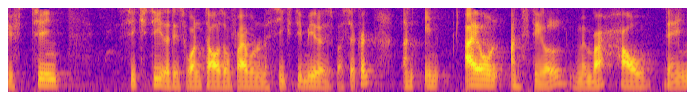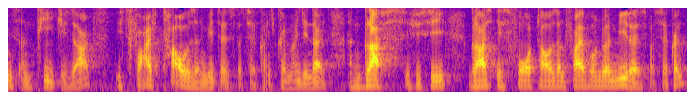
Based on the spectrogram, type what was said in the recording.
1560 that is 1560 meters per second and in iron and steel, remember how dense and thick is that? It's 5,000 meters per second. You can imagine that. And glass, if you see, glass is 4,500 meters per second.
